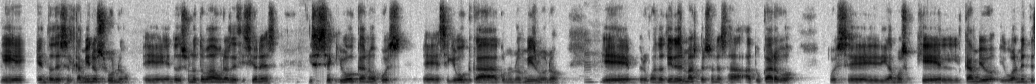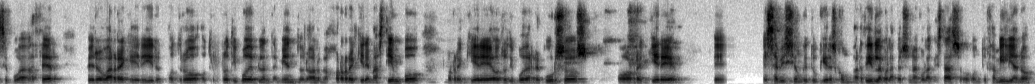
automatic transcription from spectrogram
Entonces el camino es uno. Eh, entonces uno toma unas decisiones y si se equivoca, ¿no? Pues eh, se equivoca con uno mismo, ¿no? Eh, pero cuando tienes más personas a, tu cargo, pues digamos que el cambio igualmente se puede hacer, pero va a requerir otro, otro tipo de planteamiento, ¿no? A lo mejor requiere más tiempo, o requiere otro tipo de recursos, o requiere esa visión que tú quieres compartirla con la persona con la que estás o con tu familia, ¿no?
